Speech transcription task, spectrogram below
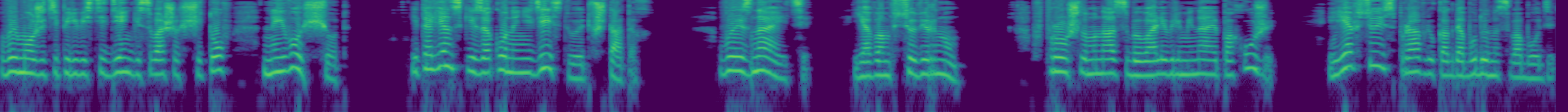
Вы можете перевести деньги с ваших счетов на его счет. Итальянские законы не действуют в Штатах. Вы знаете, я вам все верну. В прошлом у нас бывали времена и похуже, и я все исправлю, когда буду на свободе.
